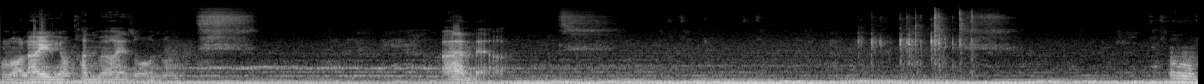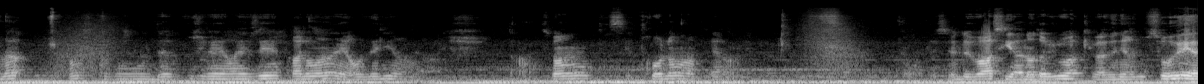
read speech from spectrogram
Bon là il est en train de me raid. Non. Ah merde. Je pense que je vais rester pas loin et revenir. c'est trop long à faire. J'essaie de voir s'il y a un autre joueur qui va venir nous sauver.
